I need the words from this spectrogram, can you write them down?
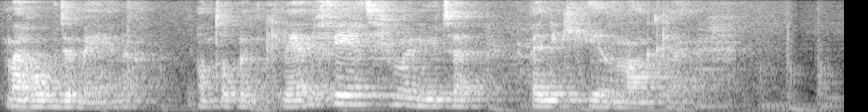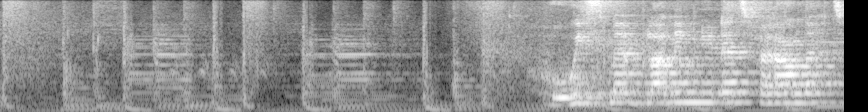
maar ook de mijne. Want op een klein 40 minuten ben ik helemaal klaar. Hoe is mijn planning nu net veranderd?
